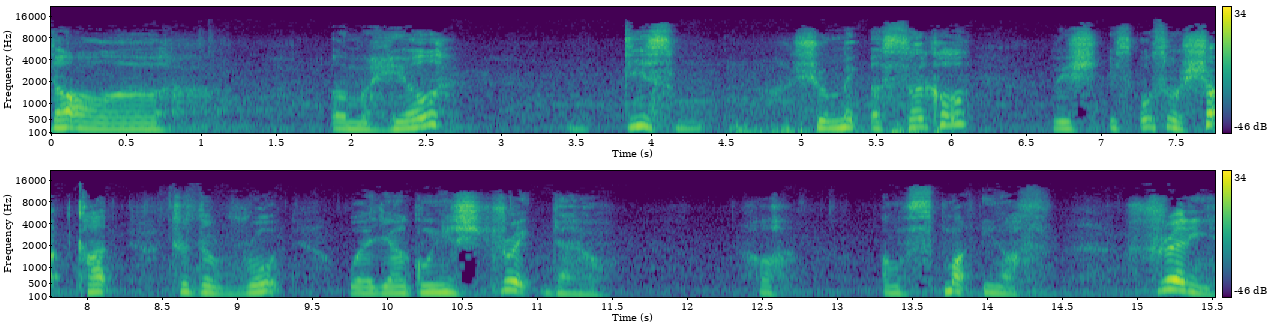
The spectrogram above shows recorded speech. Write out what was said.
down uh, um hill. This should make a circle, which is also a shortcut to the road where they are going straight down. Oh, I'm smart enough. Freddy.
